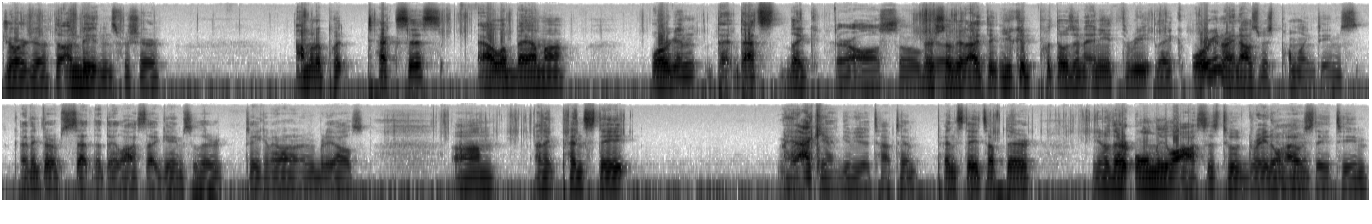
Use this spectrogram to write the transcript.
Georgia, the unbeaten's for sure. I'm gonna put Texas, Alabama, Oregon. That that's like They're all so they're good. so good. I think you could put those in any three. Like Oregon right now is just pummeling teams. I think they're upset that they lost that game, so they're taking it out on everybody else. Um, I think Penn State. Man, I can't give you a top ten. Penn State's up there. You know, their only loss is to a great Ohio State team.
